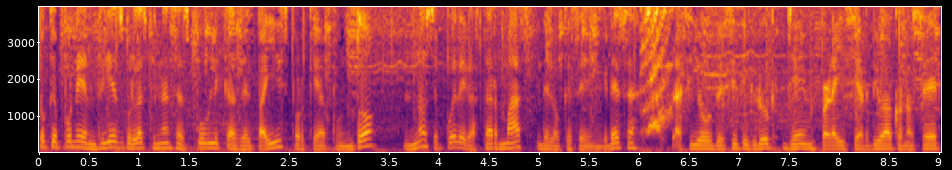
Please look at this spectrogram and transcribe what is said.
lo que pone en riesgo las finanzas públicas del país porque apuntó no se puede gastar más de lo que se ingresa. La CEO de Citigroup, Jane Fraser, dio a conocer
